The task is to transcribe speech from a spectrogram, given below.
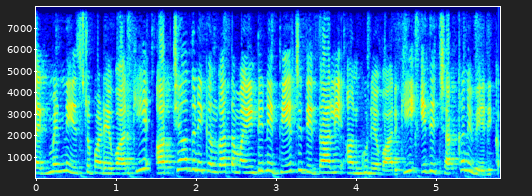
సెగ్మెంట్ని ఇష్టపడే వారికి అత్యాధునికంగా తమ ఇంటిని తీర్చిదిద్దాలి అనుకునే వారికి ఇది చక్కని వేదిక.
